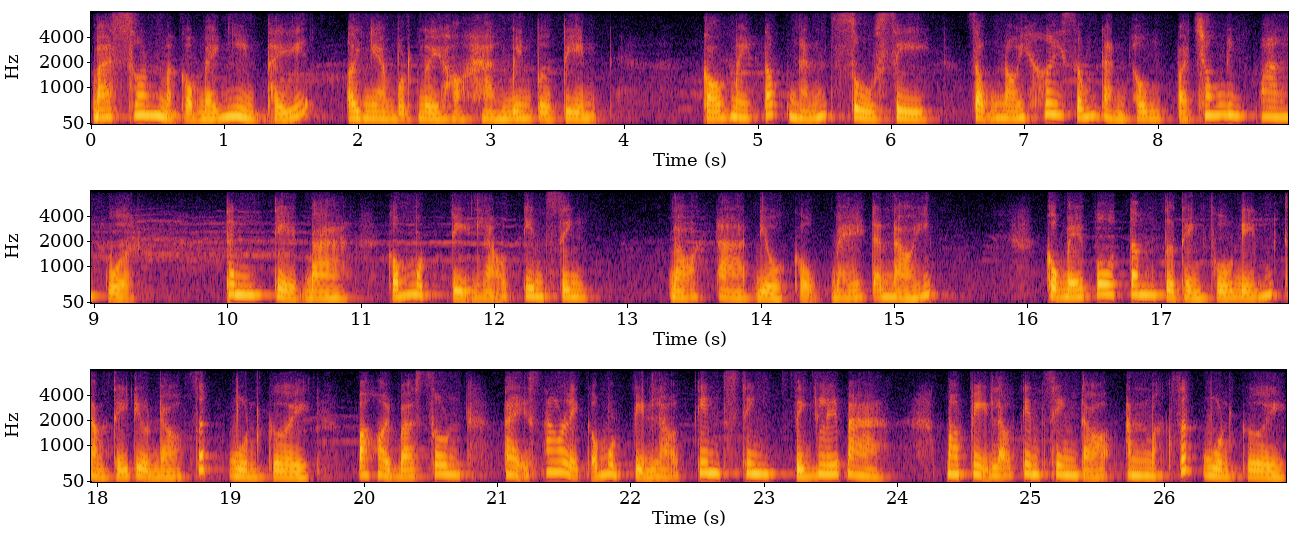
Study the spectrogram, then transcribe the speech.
Bà Son mà cậu bé nhìn thấy ở nhà một người họ hàng bên bờ biển. Có mái tóc ngắn xù xì, giọng nói hơi giống đàn ông và trong linh quang của thân thể bà có một vị lão tiên sinh. Đó là điều cậu bé đã nói. Cậu bé vô tâm từ thành phố đến cảm thấy điều đó rất buồn cười và hỏi bà Sôn tại sao lại có một vị lão tiên sinh dính lấy bà. Mà vị lão tiên sinh đó ăn mặc rất buồn cười,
